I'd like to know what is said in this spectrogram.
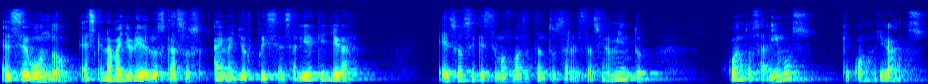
El segundo es que en la mayoría de los casos hay mayor prisa en salir que en llegar. Eso hace que estemos más atentos al estacionamiento cuando salimos que cuando llegamos.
